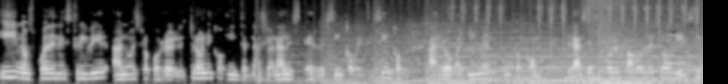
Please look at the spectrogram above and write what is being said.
y nos pueden escribir a nuestro correo electrónico internacionales r525 arroba gmail.com. Gracias por el favor de su audiencia.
